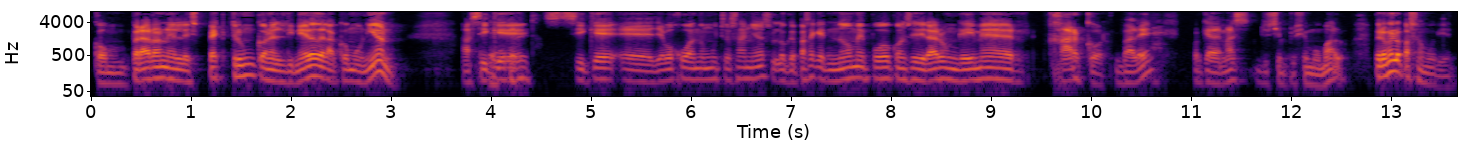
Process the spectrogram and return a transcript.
compraron el Spectrum con el dinero de la comunión. Así que sí que eh, llevo jugando muchos años. Lo que pasa que no me puedo considerar un gamer hardcore, ¿vale? Porque además yo siempre soy muy malo. Pero me lo paso muy bien.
